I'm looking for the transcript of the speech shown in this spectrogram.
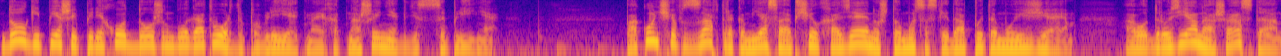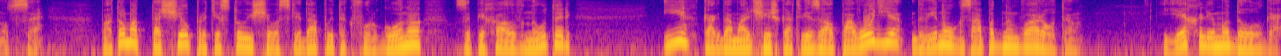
Долгий пеший переход должен благотворно повлиять на их отношение к дисциплине. Покончив с завтраком, я сообщил хозяину, что мы со следопытом уезжаем, а вот друзья наши останутся. Потом оттащил протестующего следопыта к фургону, запихал внутрь и, когда мальчишка отвязал поводья, двинул к западным воротам. Ехали мы долго,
